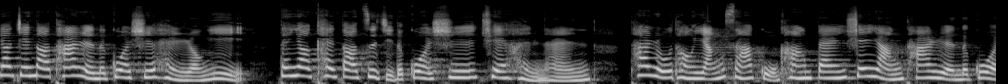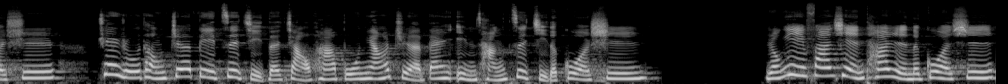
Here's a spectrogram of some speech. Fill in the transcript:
要见到他人的过失很容易，但要看到自己的过失却很难。他如同扬洒谷糠般宣扬他人的过失，却如同遮蔽自己的狡猾捕鸟者般隐藏自己的过失。容易发现他人的过失，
